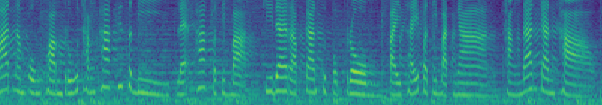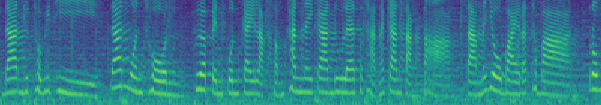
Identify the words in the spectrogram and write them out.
มารถนำองค์ความรู้ทั้งภาคทฤษฎี และภาคปฏิบัติที่ได้รับการฝึกอบรม ไปใช้ปฏิบัติงานทั้งด้านการข่าว ด้านยุทธวิธี ด้านมวลชน เพื่อเป็นนกลไกหลักสำคัญในการดูแลสถานการณ์ต่างๆ ตามนโยบายรัฐบาล กรม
